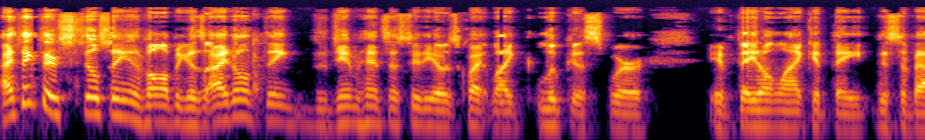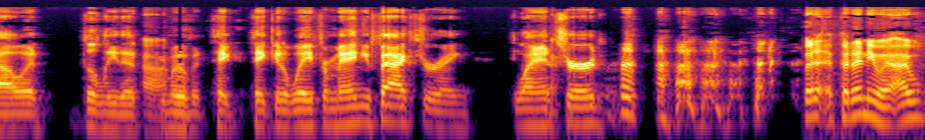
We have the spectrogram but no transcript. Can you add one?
I think they're still staying involved because I don't think the Jim Henson Studio is quite like Lucas, where if they don't like it, they disavow it, delete it, Ah. remove it, take take it away from manufacturing. Blanchard. But but anyway, I Let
